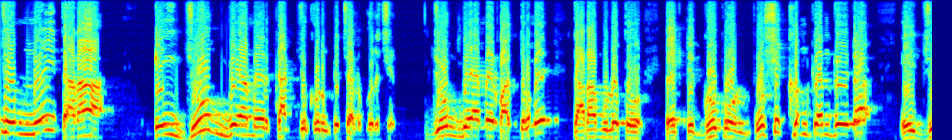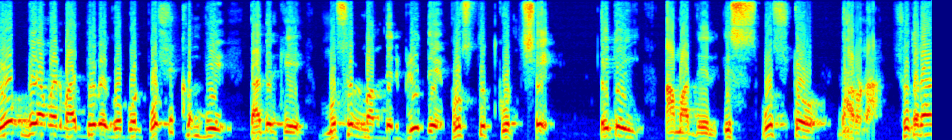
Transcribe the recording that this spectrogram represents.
জন্যই তারা এই যোগ ব্যায়ামের কার্যক্রমকে চালু করেছে। যোগ ব্যায়ামের মাধ্যমে তারা মূলত একটি গোপন প্রশিক্ষণ কেন্দ্র এটা। এই যোগ ব্যায়ামের মাধ্যমে গোপন প্রশিক্ষণ দিয়ে তাদেরকে মুসলমানদের বিরুদ্ধে প্রস্তুত করছে। এটাই আমাদের স্পষ্ট ধারণা। সুতরাং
